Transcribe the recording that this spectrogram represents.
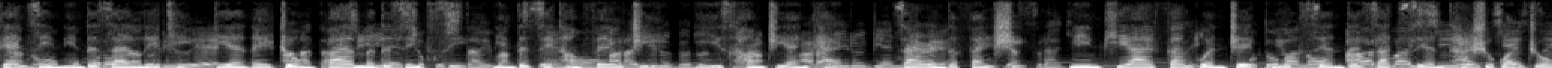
Genzi，您的 Zanliti DNA 中 Biome 的 Zinxie，您的 Ziton Fangji，以及 Hungji Enkai，Ziren 的 fanshi 您 ti 翻滚 Jake Wilson 的 Zaxian 太史馆中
